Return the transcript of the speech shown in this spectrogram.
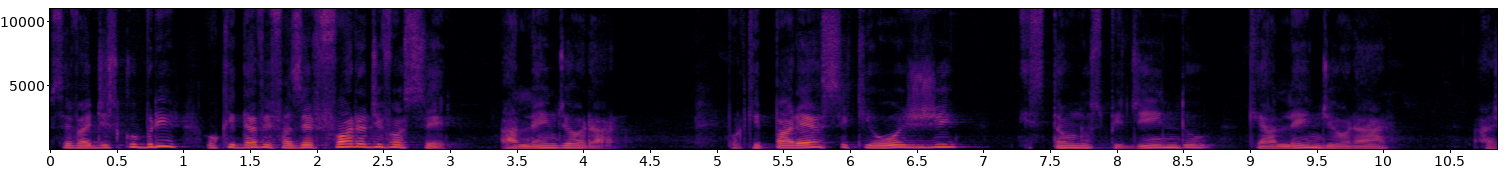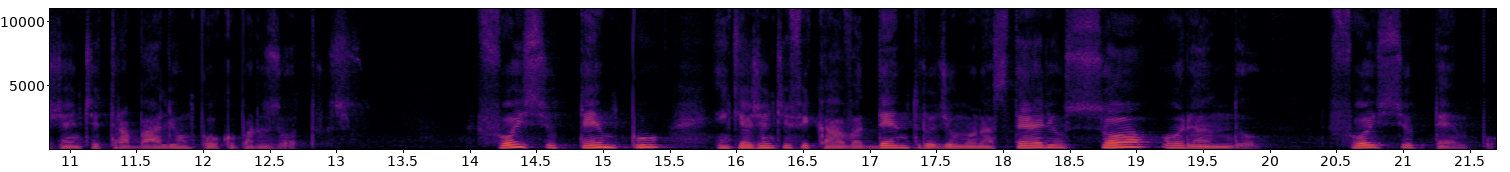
você vai descobrir o que deve fazer fora de você, além de orar. Porque parece que hoje estão nos pedindo que, além de orar, a gente trabalhe um pouco para os outros. Foi-se o tempo em que a gente ficava dentro de um monastério só orando. Foi-se o tempo.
